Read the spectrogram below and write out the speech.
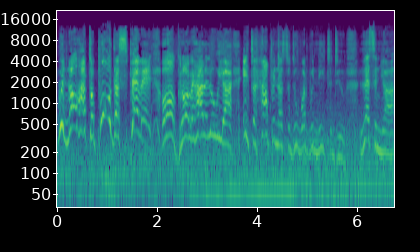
We know how to pull the spirit. Oh, glory, hallelujah, into helping us to do what we need to do. Listen, y'all.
